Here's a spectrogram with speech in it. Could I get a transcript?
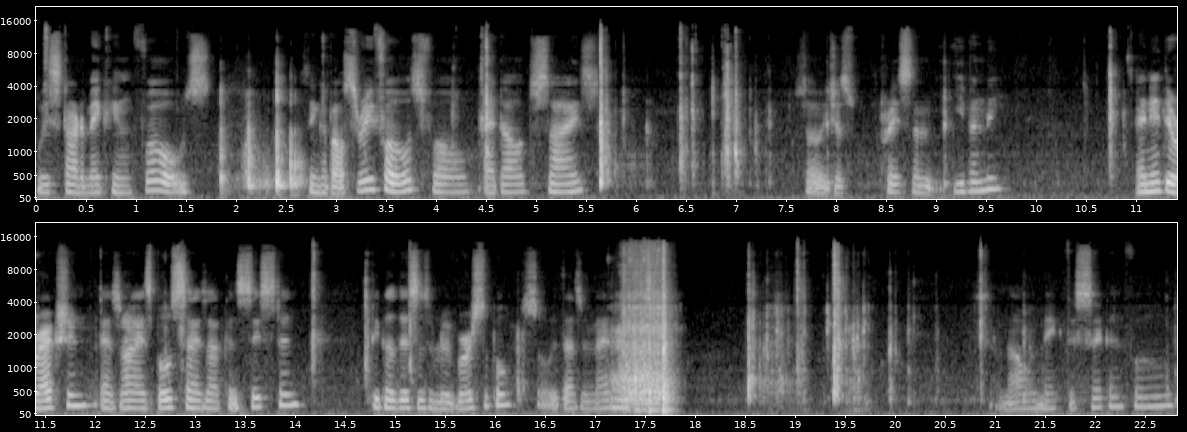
we start making folds. Think about three folds for adult size. So you just place them evenly. Any direction, as long as both sides are consistent because this is reversible so it doesn't matter. So now we make the second fold.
